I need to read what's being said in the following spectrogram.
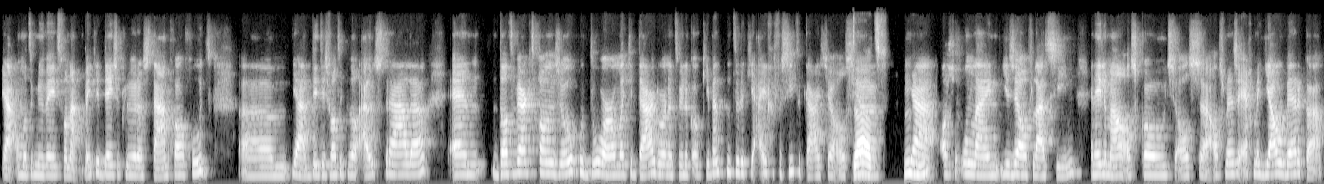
ja, omdat ik nu weet van, nou, weet je, deze kleuren staan gewoon goed. Um, ja, dit is wat ik wil uitstralen. En dat werkt gewoon zo goed door. Omdat je daardoor natuurlijk ook, je bent natuurlijk je eigen visitekaartje als je... Dat. Ja, mm-hmm. als je online jezelf laat zien. En helemaal als coach, als, uh, als mensen echt met jou werken,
